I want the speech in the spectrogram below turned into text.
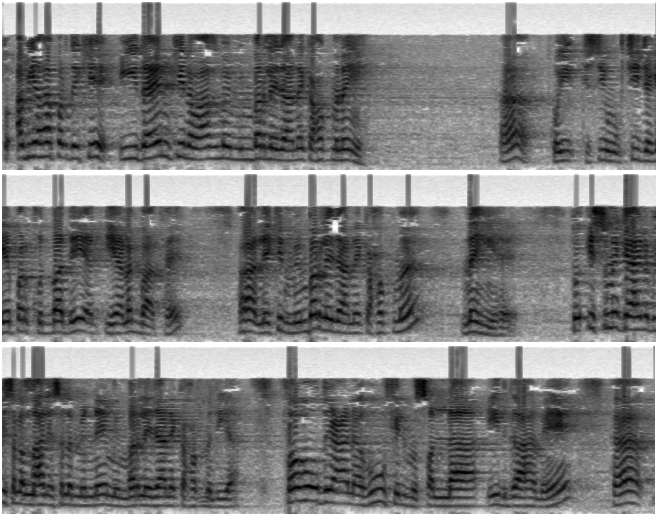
تو اب یہاں پر دیکھیے، عیدین کی نماز میں ممبر لے جانے کا حکم نہیں ہے۔ ہاں کوئی کسی اونچی جگہ پر خطبہ دے، یہ الگ بات ہے۔ ہاں لیکن ممبر لے جانے کا حکم نہیں ہے۔ تو اس میں کیا ہے، نبی صلی اللہ علیہ وسلم نے ممبر لے جانے کا حکم دیا۔ فوود فلم عیدگاہ میں ہاں،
